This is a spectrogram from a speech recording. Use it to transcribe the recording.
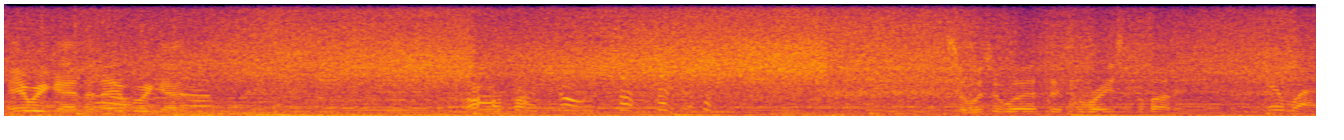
Here we go, then over we go. oh my god! So was it worth it for raising the money? It was.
